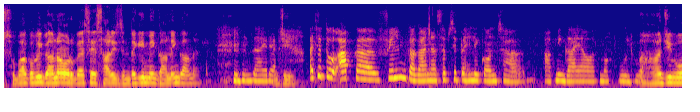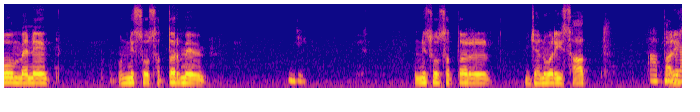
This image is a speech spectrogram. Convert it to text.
صبح کو بھی گانا اور ویسے ساری زندگی میں گانا ہی گانا ہے۔ ظاہر ہے۔ جی۔ اچھا تو آپ کا فلم کا گانا سب سے پہلے کون سا آپ نے گایا اور مقبول ہوا؟ ہاں جی وہ میں نے انیس سو ستر میں جی۔ انیس سو ستر جنوری سات نے تاریخ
